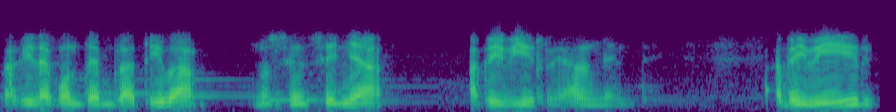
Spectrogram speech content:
la vida contemplativa nos enseña a vivir realmente, a vivir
